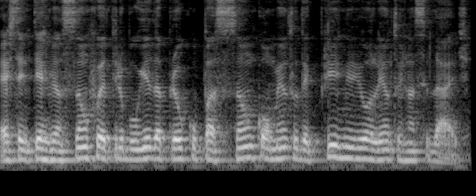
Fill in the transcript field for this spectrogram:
Esta intervenção foi atribuída à preocupação com o aumento de crimes violentos na cidade,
